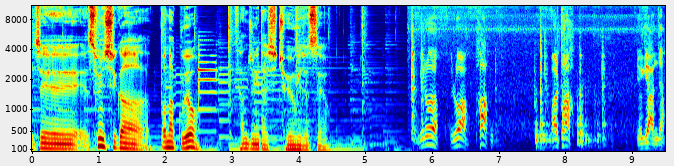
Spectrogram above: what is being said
이제 수윤 씨가 떠났고요. 산중이 다시 조용해졌어요. 와, 이리 와, 타. 빨리 타. 여기 앉아.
